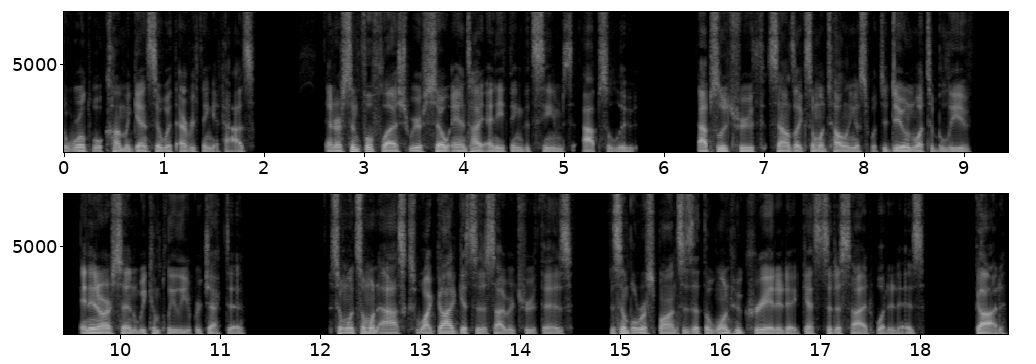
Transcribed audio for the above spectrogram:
the world will come against it with everything it has. In our sinful flesh, we are so anti anything that seems absolute. Absolute truth sounds like someone telling us what to do and what to believe. And in our sin, we completely reject it. So when someone asks why God gets to decide what truth is, the simple response is that the one who created it gets to decide what it is. God,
